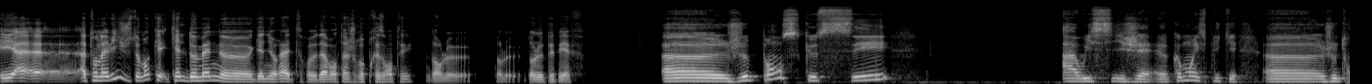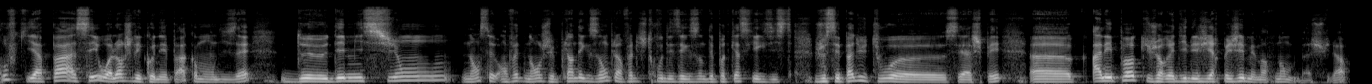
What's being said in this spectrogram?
Et à ton avis, justement, que- quel domaine euh, gagnerait à être davantage représenté dans le, dans le, dans le PPF Euh, je pense que c'est. Ah oui, si, j'ai. Euh, comment expliquer? Euh, Je trouve qu'il n'y a pas assez, ou alors je les connais pas, comme on disait, de d'émissions. Non, c'est en fait non. J'ai plein d'exemples. Et en fait, je trouve des exemples, des podcasts qui existent. Je sais pas du tout euh, CHP. À l'époque, j'aurais dit les JRPG, mais maintenant, bah, je suis là.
